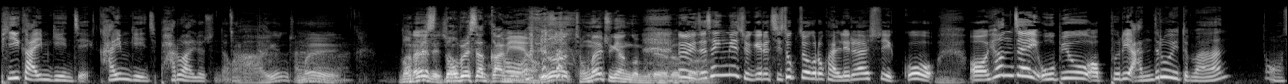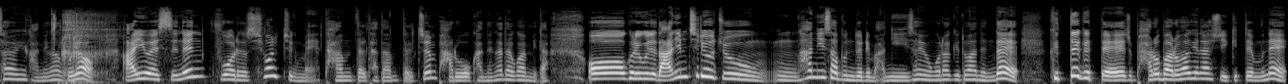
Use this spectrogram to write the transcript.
비가임기인지 가임기인지 바로 알려준다고 합니다. 아, 이건 정말 노벨. 노벨상감이에요. 이거 정말 중요한 겁니다, 여러분. 그리고 이제 생리 주기를 지속적으로 관리를 할 수 있고 어, 현재 이 오뷰 어플이 안드로이드만 어, 사용이 가능하고요. iOS는 9월에서 10월쯤에 다음 달 다다음 달쯤 바로 가능하다고 합니다. 어 그리고 이제 난임 치료 중 음, 한의사분들이 많이 사용을 하기도 하는데 그때 그때 좀 바로바로 확인할 수 있기 때문에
